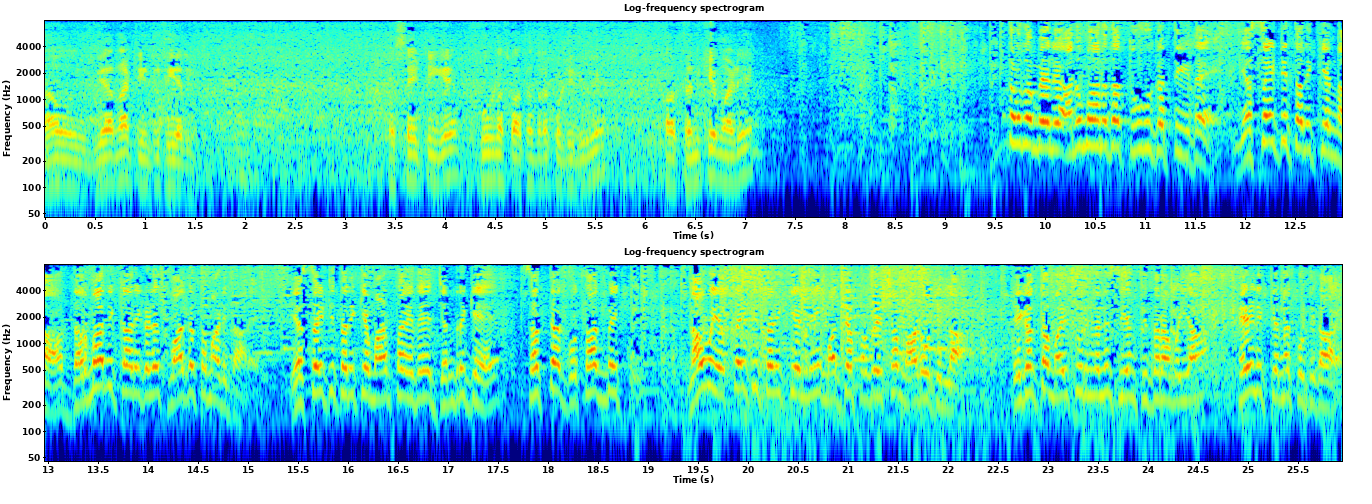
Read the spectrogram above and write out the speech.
ನಾವು we are not interfering S I ಟಿಗೆ ಪೂರ್ಣ ಸ್ವಾತಂತ್ರ್ಯ ಕೊಟ್ಟಿದ್ದೀವಿ. ಅವ್ರು ತನಿಖೆ ಮಾಡಿ ಒತ್ತಡದ ಮೇಲೆ ಅನುಮಾನದ ತೂಗುಗತ್ತಿ ಇದೆ. ಎಸ್ಐಟಿ ತನಿಖೆಯನ್ನ ಧರ್ಮಾಧಿಕಾರಿಗಳೇ ಸ್ವಾಗತ ಮಾಡಿದ್ದಾರೆ. ಎಸ್ಐಟಿ ತನಿಖೆ ಮಾಡ್ತಾ ಇದೆ. ಜನರಿಗೆ ಸತ್ಯ ಗೊತ್ತಾಗಬೇಕು. ನಾವು ಎಸ್ಐಟಿ ತನಿಖೆಯಲ್ಲಿ ಮಧ್ಯಪ್ರವೇಶ ಮಾಡೋದಿಲ್ಲ. ಹೀಗಂತ ಮೈಸೂರಿನಲ್ಲಿ ಸಿಎಂ ಸಿದ್ದರಾಮಯ್ಯ ಹೇಳಿಕೆಯನ್ನ ಕೊಟ್ಟಿದ್ದಾರೆ.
